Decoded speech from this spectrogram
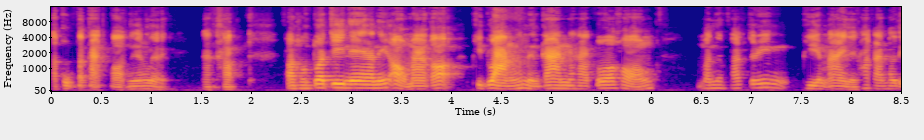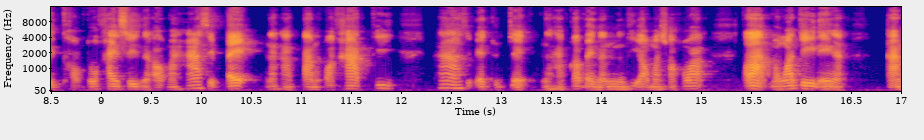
ตะกุกตะกักต่อเนื่องเลยนะครับ ฝั่งของตัวจีนเองอันนี้ออกมาก็ผิดหวังเหมือนกันนะครับตัวของ manufacturing PMI หรือภาคการผลิตของตัวไคซีนออกมา 50 เป๊ะนะครับต่ำกว่าคาดที่ 51.7 นะครับ ก็เป็นนั้นหนึ่งที่ออกมาช็อกเพราะว่าตลาดมองว่าจีนเองอะการ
